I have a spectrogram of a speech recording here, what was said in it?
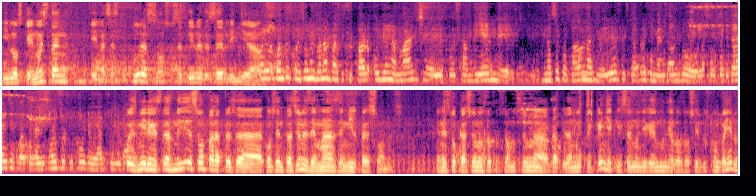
y los que no están en las estructuras son susceptibles de ser liquidados. ¿cuántas personas van a participar hoy en la marcha? Y pues también eh, no se tomaron las medidas que están recomendando las autoridades en cuanto a realizar este tipo de actividades? Pues miren, las medidas son para pues, concentraciones de más de mil personas. En esta ocasión nosotros somos una cantidad muy pequeña, quizás no lleguemos ni a los 200 compañeros.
